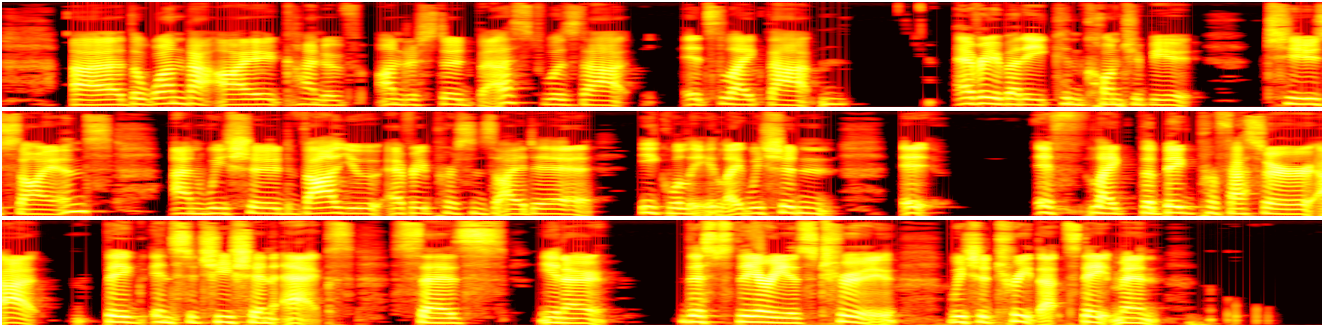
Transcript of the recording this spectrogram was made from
Uh, the one that I kind of understood best was that it's like that everybody can contribute to science and we should value every person's idea equally. Like we shouldn't it if like the big professor at big institution X says, you know, this theory is true, we should treat that statement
